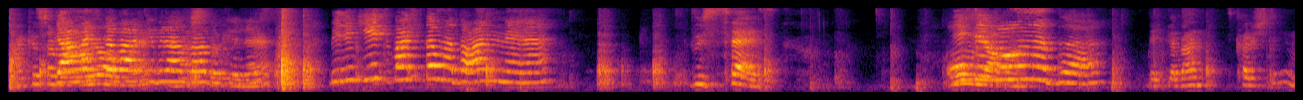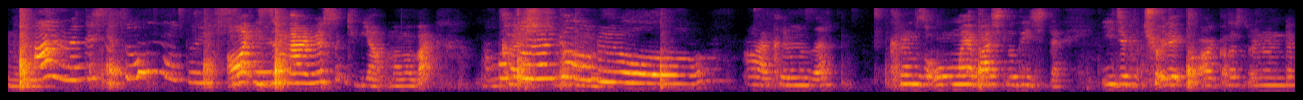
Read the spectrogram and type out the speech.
Arkadaşlar Gelmezse belki biraz daha dökeriz. Benimki hiç başlamadı anne. Dış ses. Dış ses olmadı. Bekle ben karıştırayım mı? Anne dış ses olmadı işte. Ama izin vermiyorsun ki bir yapmama bak. Bu turuncu oluyor. Aa kırmızı. Kırmızı olmaya başladı işte. İyice bir şöyle arkadaşların önünde.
